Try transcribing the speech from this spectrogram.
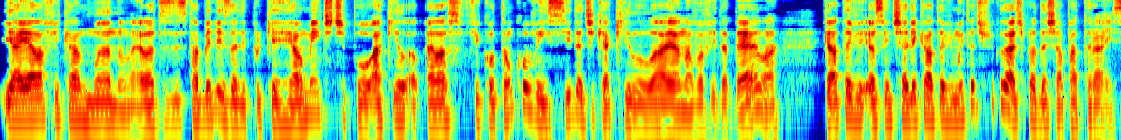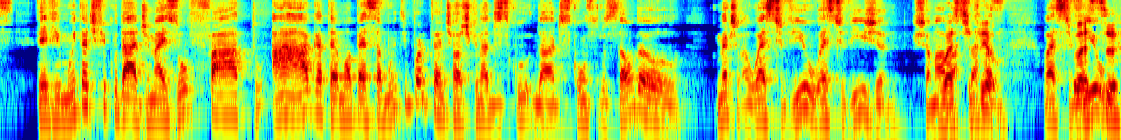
E aí ela fica, mano, ela desestabiliza ali, porque realmente, tipo, aquilo, ela ficou tão convencida de que aquilo lá é a nova vida dela, que ela teve, eu senti ali que ela teve muita dificuldade para deixar para trás. Teve muita dificuldade, mas o fato, a Agatha é uma peça muito importante, eu acho que na, discu, na desconstrução do, como é que chama? Westview, West Vision, que chamava Westview. Westview. West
